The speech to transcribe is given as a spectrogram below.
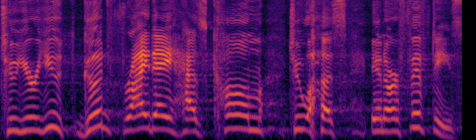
to your youth. Good Friday has come to us in our 50s.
